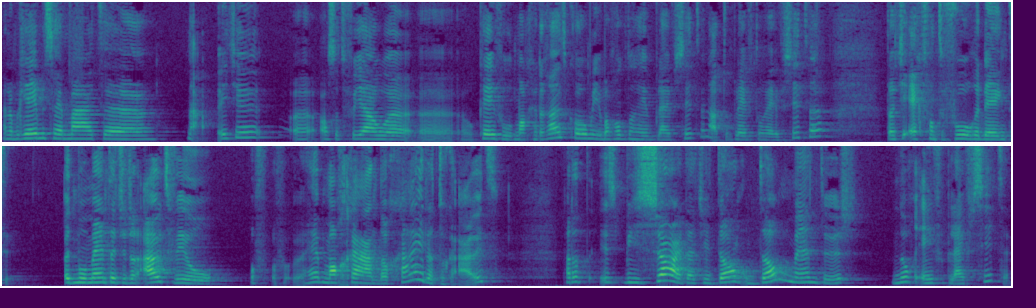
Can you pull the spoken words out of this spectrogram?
En op een gegeven moment zei Maarten: Nou, weet je, uh, als het voor jou uh, uh, oké voelt, mag je eruit komen. Je mag ook nog even blijven zitten. Nou, toen bleef ik nog even zitten. Dat je echt van tevoren denkt, het moment dat je eruit wil of, of mag gaan, dan ga je er toch uit. Maar dat is bizar dat je dan op dat moment dus nog even blijft zitten.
